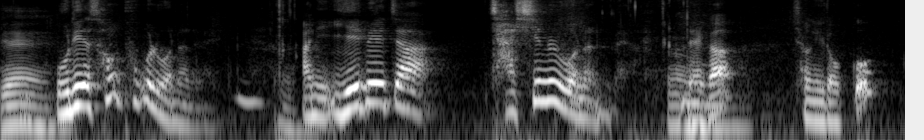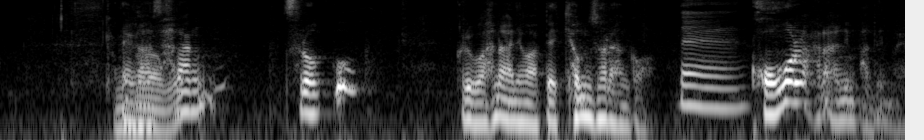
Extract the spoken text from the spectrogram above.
예. 우리의 성품을 원하는 거예요. 아니 예배자 자신을 원하는 거야. 내가 정의롭고 겸손하고. 사랑스럽고 그리고 하나님 앞에 겸손한 거. 네. 그걸 하나님 받은 거야.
